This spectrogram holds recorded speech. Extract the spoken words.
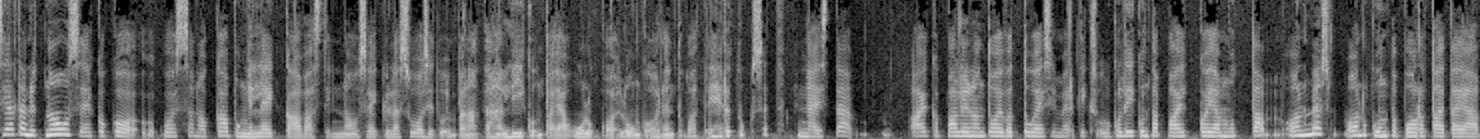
sieltä nyt nousee koko, voisi sanoa kaupungin leikkaavasti nousee kyllä suosituimpana tähän liikunta- ja ulkoiluun kohdentuvat ehdotukset. Näistä aika paljon on toivottu esimerkiksi ulkoliikuntapaikkoja, mutta on myös on kuntoportaita ja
